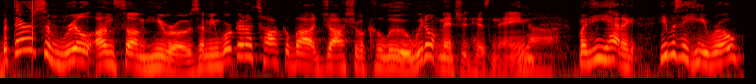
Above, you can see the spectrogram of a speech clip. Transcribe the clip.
But there are some real unsung heroes. I mean, we're gonna talk about Joshua Kalu. We don't mention his name, but he had a he was a hero.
